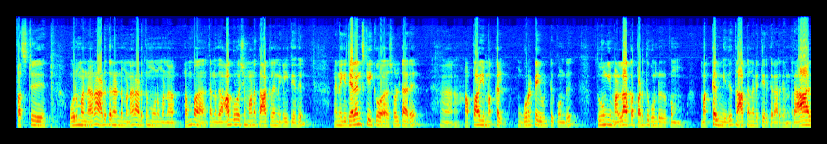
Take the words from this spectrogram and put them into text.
ஃபஸ்ட்டு ஒரு மணி நேரம் அடுத்த ரெண்டு மணி நேரம் அடுத்த மூணு மணி நேரம். ரொம்ப தனது ஆக்ரோஷமான தாக்கலை நிகழ்த்தியது. இன்றைக்கி ஜெலன்ஸ்கி சொல்லிட்டாரு அப்பாவி மக்கள் குரட்டை விட்டு கொண்டு தூங்கி மல்லாக்க படுத்து கொண்டிருக்கும் மக்கள் மீது தாக்கல் நடத்தியிருக்கிறார்கள் என்றால்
